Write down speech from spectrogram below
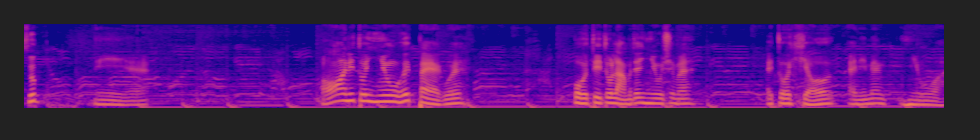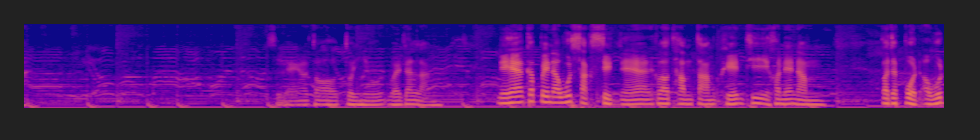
ซุปนี่ฮะอ๋ออันนี้ตัวฮิวเฮ้ยแปลกเว้ยปกติตัวหลังมันจะฮิวใช่ไหมไอตัวเขียวอันนี้แม่งฮิวอะแสดงเราต้องเอาตัวฮิวไว้ด้านหลังนี่ฮะก็เป็นอาวุธศักดิ์สิทธิ์นะฮะเราทำตามเควสที่เขาแนะนำก็จะปลดอาวุธ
